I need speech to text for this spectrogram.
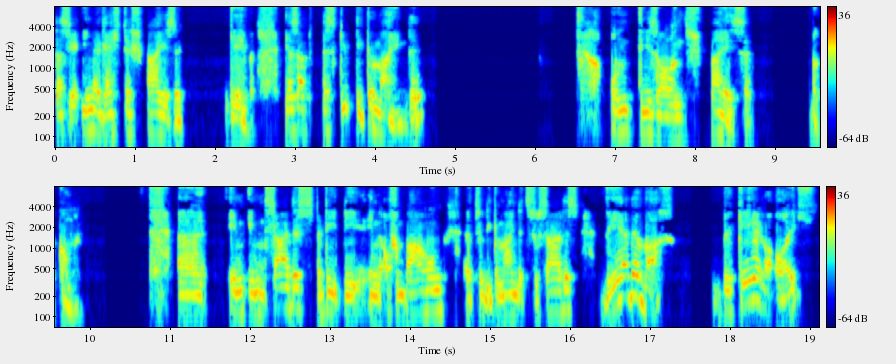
dass er ihnen rechte Speise gebe. Er sagt, es gibt die Gemeinde und die sollen Speise bekommen. Äh, in, in Sardes, die, die in Offenbarung äh, zu die Gemeinde zu Sardes, werde wach, bekehre euch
